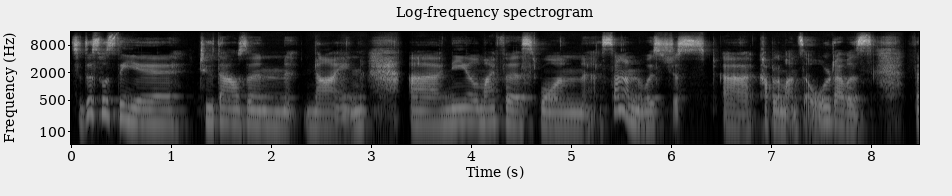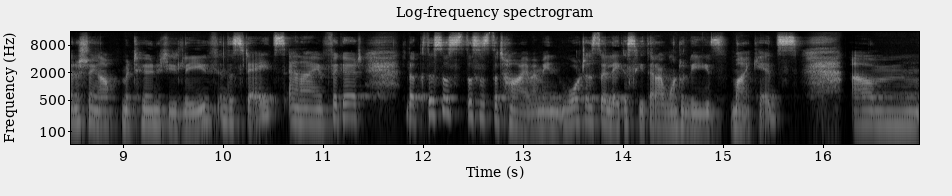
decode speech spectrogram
so this was the year 2009. Uh, Neil, my first-born son, was just a couple of months old. I was finishing up maternity leave in the states, and I figured, look, this is this is the time. I mean, what is the legacy that I want to leave my kids? Um,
